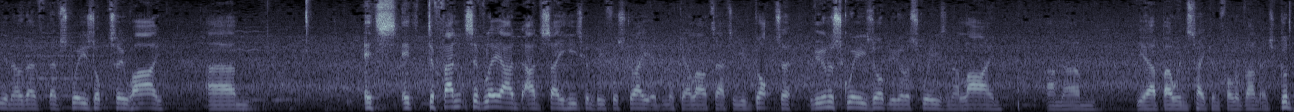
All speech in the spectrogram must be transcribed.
you know they've, they've squeezed up too high. Um, it's it's defensively, I'd, I'd say he's going to be frustrated, Mikel Arteta. You've got to if you're going to squeeze up, you've got to squeeze in a line, and um, yeah, Bowen's taken full advantage. Good,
